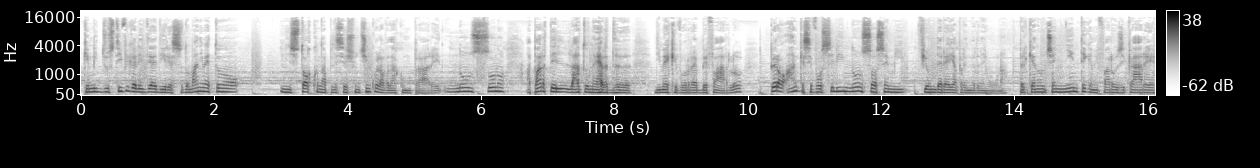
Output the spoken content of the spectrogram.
che mi giustifica l'idea di dire se domani mettono in stock una PlayStation 5 la vado a comprare. Non sono, a parte il lato nerd di me che vorrebbe farlo, però anche se fosse lì non so se mi fionderei a prenderne una, perché non c'è niente che mi fa rosicare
